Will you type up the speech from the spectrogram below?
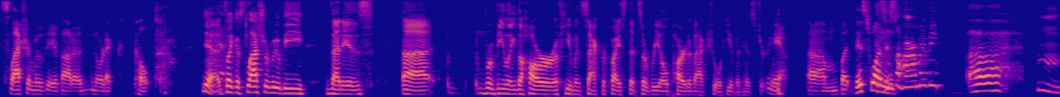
slasher movie about a Nordic cult. Yeah, Okay. it's like a slasher movie that is uh revealing the horror of human sacrifice that's a real part of actual human history. yeah. Um, but this one, Is this a horror movie? uh, Hmm.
